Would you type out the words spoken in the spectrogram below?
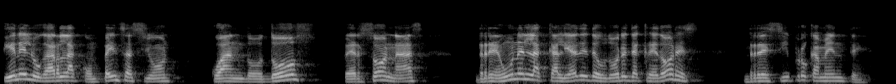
tiene lugar la compensación cuando dos personas reúnen la calidad de deudores de acreedores recíprocamente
